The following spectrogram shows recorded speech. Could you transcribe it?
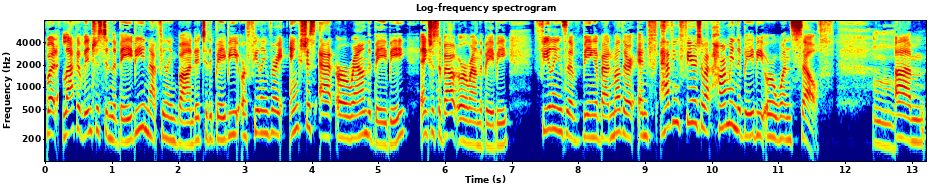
But lack of interest in the baby, not feeling bonded to the baby, or feeling very anxious at or around the baby, anxious about or around the baby, feelings of being a bad mother, and f- having fears about harming the baby or oneself. Um,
